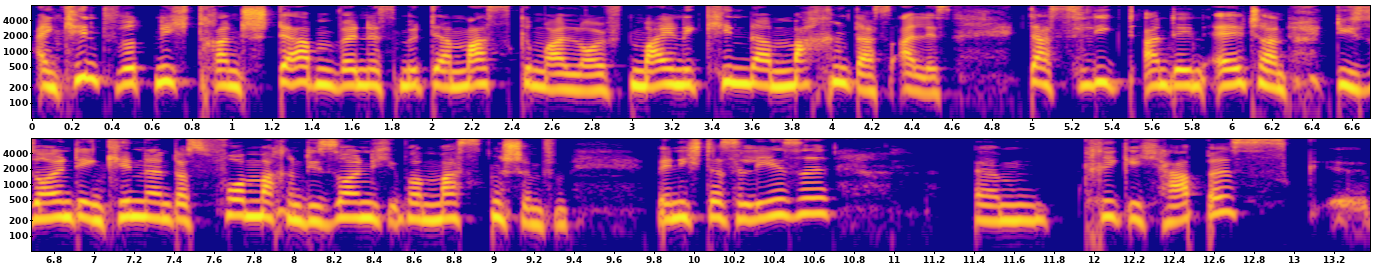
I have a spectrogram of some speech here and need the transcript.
ein Kind wird nicht dran sterben, wenn es mit der Maske mal läuft. Meine Kinder machen das alles. Das liegt an den Eltern. Die sollen den Kindern das vormachen. Die sollen nicht über Masken schimpfen. Wenn ich das lese, ähm, kriege ich Herpes, äh,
